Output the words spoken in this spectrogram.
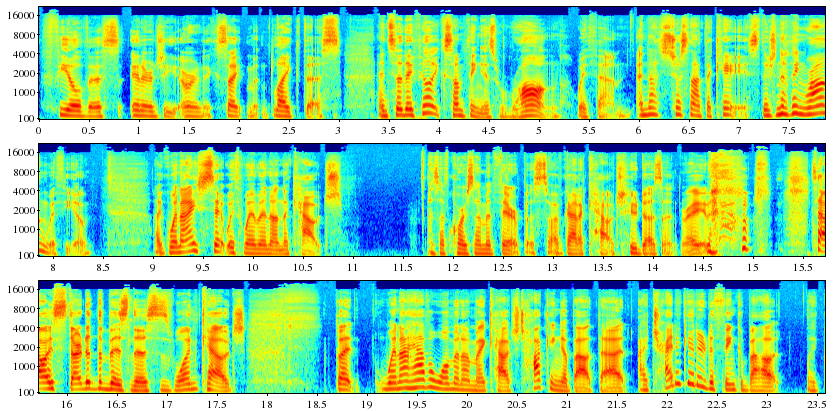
feel this energy or an excitement like this. And so they feel like something is wrong with them. And that's just not the case. There's nothing wrong with you. Like when I sit with women on the couch, as of course I'm a therapist, so I've got a couch. Who doesn't, right? That's how I started the business is one couch. But when I have a woman on my couch talking about that, I try to get her to think about like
